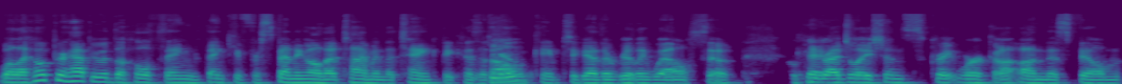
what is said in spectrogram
well i hope you're happy with the whole thing. Thank you for spending all that time in the tank because it all came together really well. So okay. congratulations. Great work on this film.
